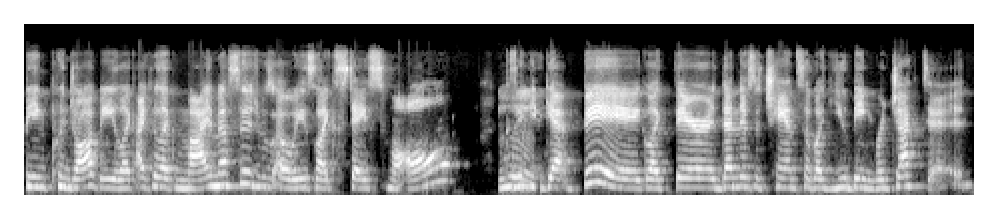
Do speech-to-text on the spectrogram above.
being Punjabi, like I feel like my message was always like stay small. Because mm-hmm. if you get big, like there, then there's a chance of like you being rejected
